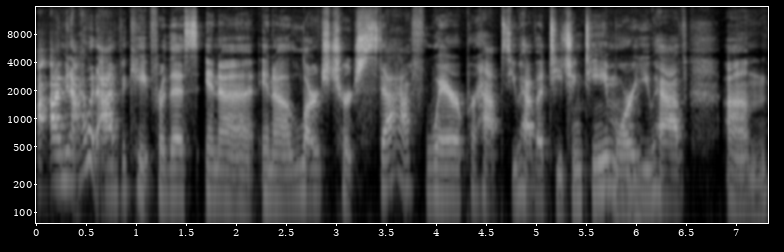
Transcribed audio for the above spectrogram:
I mean I would advocate for this in a in a large church staff where perhaps you have a teaching team or Mm-hmm. you have um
